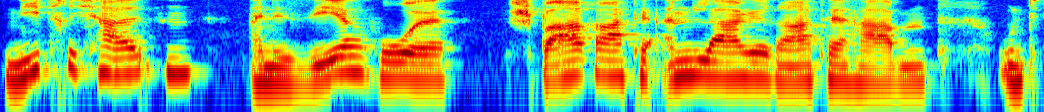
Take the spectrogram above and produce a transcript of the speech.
niedrig halten, eine sehr hohe Sparrate, Anlagerate haben und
